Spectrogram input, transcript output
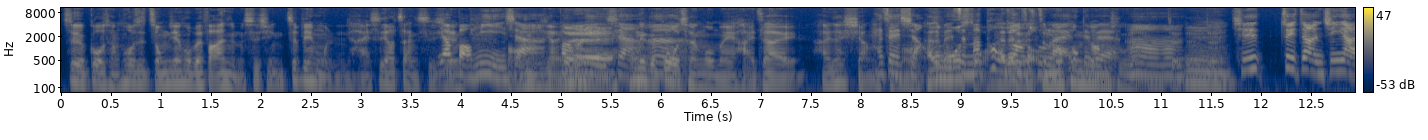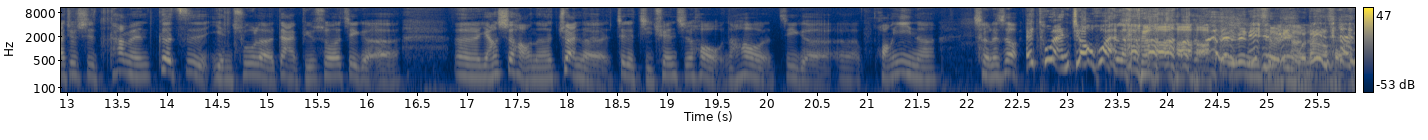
这个过程，或是中间会不会发生什么事情，这边我们还是要暂时要保密一下，保密一下。那个过程我们也还在、嗯、还在想，还在想，还在摸，怎么碰撞出来，碰撞出来？对对对。其实最让人惊讶就是他们各自演出了，但比如说这个呃。呃，杨世豪呢转了这个几圈之后，然后这个呃黄奕呢扯的时候，哎，突然交换了，在里面你扯定，我大换。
